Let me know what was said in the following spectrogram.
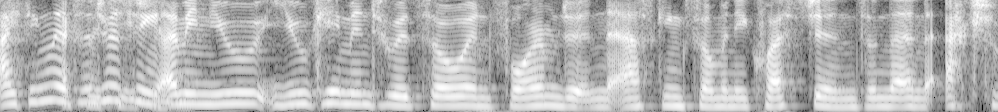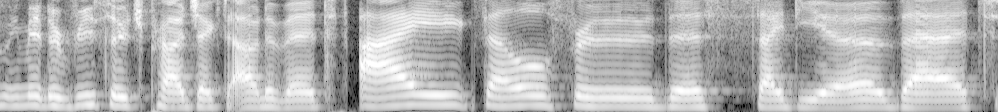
I think that's interesting. I mean, you you came into it so informed and asking so many questions, and then actually made a research project out of it. I fell for this idea that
